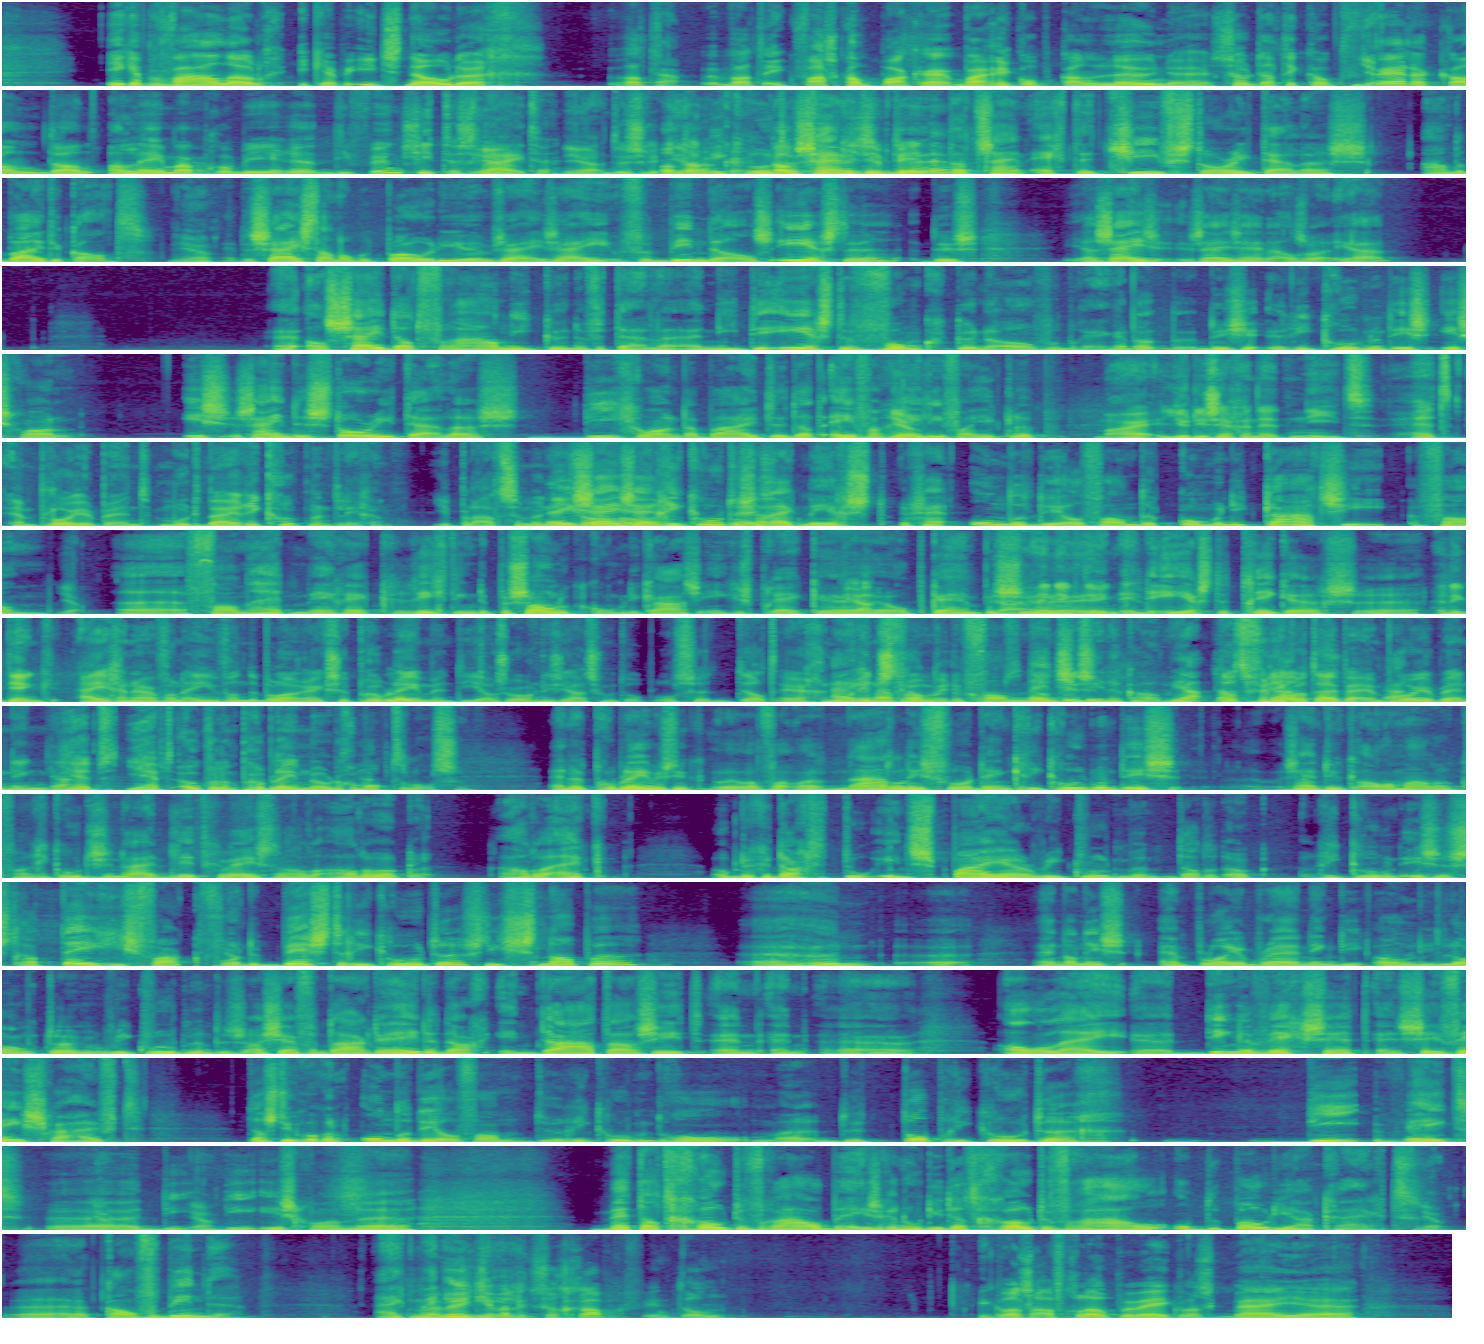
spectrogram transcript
ik heb een verhaal nodig. Ik heb iets nodig wat, Ja. wat ik vast kan pakken, waar ik op kan leunen, zodat ik ook Ja. verder kan dan alleen maar proberen die functie te slijten. Ja, ja, dus Want dan Dan zijn natuurlijk de, dat zijn echt de chief storytellers aan de buitenkant. ja. Dus zij staan op het podium, zij, zij verbinden als eerste. Dus ja, zij, zij zijn als ja, eh, als zij dat verhaal niet kunnen vertellen en niet de eerste vonk kunnen overbrengen. Dat, dus je, recruitment is, is gewoon, is, zijn de storytellers die gewoon daarbuiten dat evangelie van je club. Maar jullie zeggen net niet, het employer brand moet bij recruitment liggen. Je plaatst hem een Nee, zij zijn recruiters zijn eigenlijk meer zijn onderdeel van de communicatie van, Ja. eh, van het merk. Richting de persoonlijke communicatie in gesprekken, Ja. op campus, Ja, en ik denk- in, in de eerste triggers. eh, En ik denk eigenaar van een van de belangrijkste problemen die je als organisatie moet oplossen, dat er genoeg instroom binnenkomt. van Dat mensen is- binnenkomen. Ja, Dat, vind ik altijd bij employer branding. Je, hebt, je hebt ook wel een probleem nodig om op te lossen. En het probleem is natuurlijk, wat, het nadeel is voor denk recruitment, is, we zijn natuurlijk allemaal ook van Recruiters United lid geweest. Dan hadden, hadden we ook, hadden we eigenlijk ook de gedachte toe inspire recruitment, dat het ook, recruitment is een strategisch vak voor Ja. de beste recruiters, die snappen eh, hun, eh, en dan is employer branding die only long-term recruitment. Dus als jij vandaag de hele dag in data zit en, en eh, allerlei dingen wegzet en cv schuift, dat is natuurlijk ook een onderdeel van de recruitmentrol. Maar de top recruiter, die weet, eh, Ja, die, ja. die is gewoon eh, met dat grote verhaal bezig. En hoe die dat grote verhaal op de podia krijgt, Ja. eh, kan verbinden. Eigenlijk Maar weet ieder- je wat ik zo grappig vind, Ton? Ik was afgelopen week was ik bij, eh,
